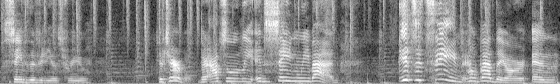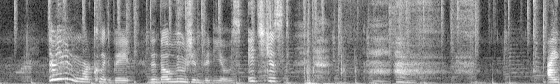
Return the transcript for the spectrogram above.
save the videos for you. They're terrible. They're absolutely insanely bad. It's insane how bad they are, and they're even more clickbait than the illusion videos. It's just... I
